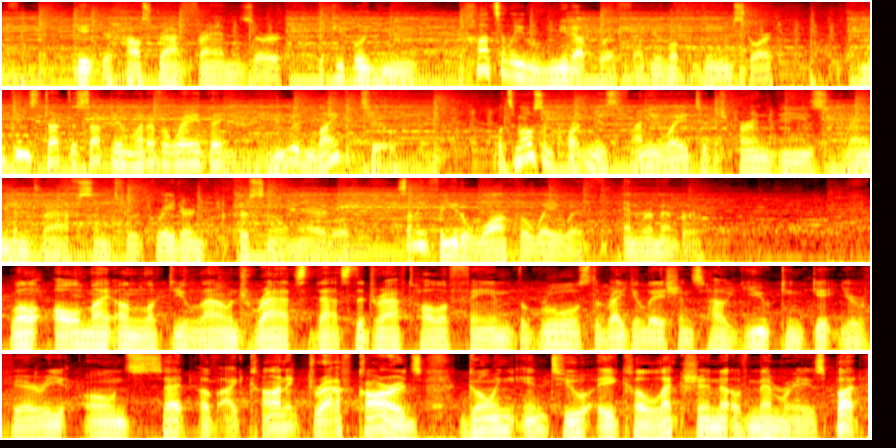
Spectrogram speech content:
be it your house draft friends or the people you constantly meet up with at your local game store, you can start this up in whatever way that you would like to. What's most important is finding a way to turn these random drafts into a greater personal narrative, something for you to walk away with and remember. Well, all my unlucky lounge rats, that's the Draft Hall of Fame, the rules, the regulations, how you can get your very own set of iconic draft cards going into a collection of memories. But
